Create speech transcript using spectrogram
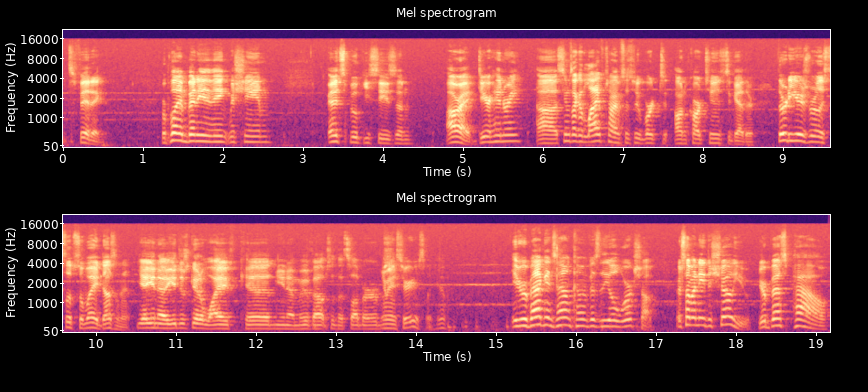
It's fitting. We're playing Bendy the Ink Machine, and it's spooky season. All right, dear Henry. Uh, seems like a lifetime since we worked on cartoons together. Thirty years really slips away, doesn't it? Yeah, you know, you just get a wife, kid, you know, move out to the suburbs. I mean, seriously, yeah. If you're back in town, come and visit the old workshop. There's something I need to show you. Your best pal,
